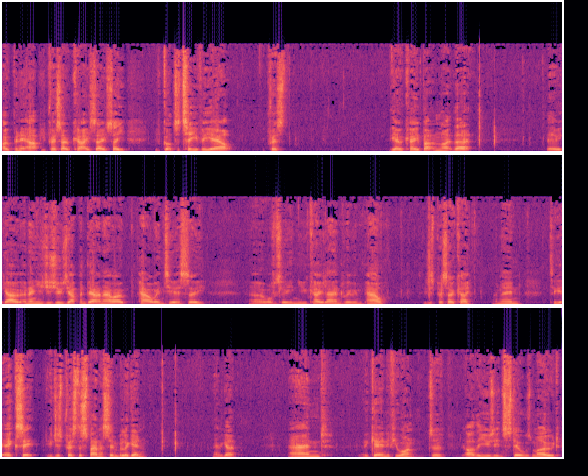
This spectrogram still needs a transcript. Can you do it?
open it up, you press OK. So say you've got to TV out, press the OK button like that there we go. And then you just use the up and down arrow PAL NTSC uh, obviously in UK land we're in PAL you just press OK. And then to exit you just press the spanner symbol again. There we go. And again if you want to either use it in stills mode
